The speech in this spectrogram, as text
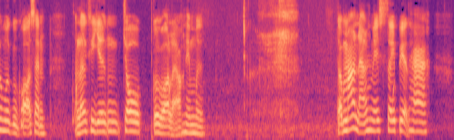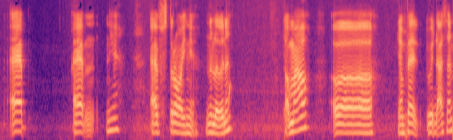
ឬមួយ Google សិនឥឡូវគឺយើងចូល Google ឲ្យអ្នកគ្នាមើល តើមកអ្នកគ្នាស្អីពាក្យថា app app នេះ app store នេះនៅលើហ្នឹងតើមកអឺចាំតែវាដាក់សិន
